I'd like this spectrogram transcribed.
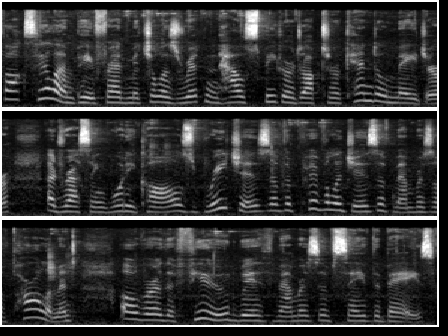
Fox Hill MP Fred Mitchell has written House Speaker Dr. Kendall Major addressing what he calls breaches of the privileges of members of Parliament over the feud with members of Save the Bays.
